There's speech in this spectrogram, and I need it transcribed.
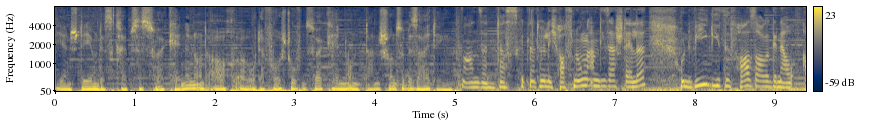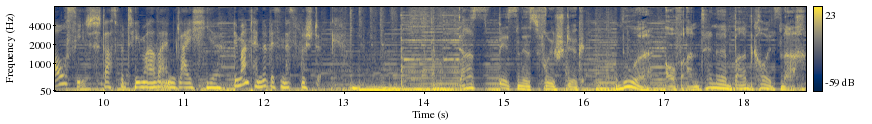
die Entstehung des Krebses zu erkennen und auch äh, oder Vorstufen zu erkennen und dann schon zu beseitigen. Wahnsinn. Das gibt natürlich Hoffnung an dieser Stelle. Und wie diese Vorsorge genau aussieht, das wird Thema sein gleich hier im Antenne Business Frühstück. Das Business Frühstück. Nur auf Antenne Bad Kreuznach.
